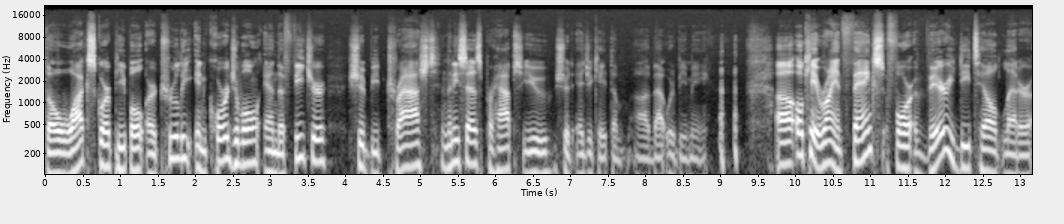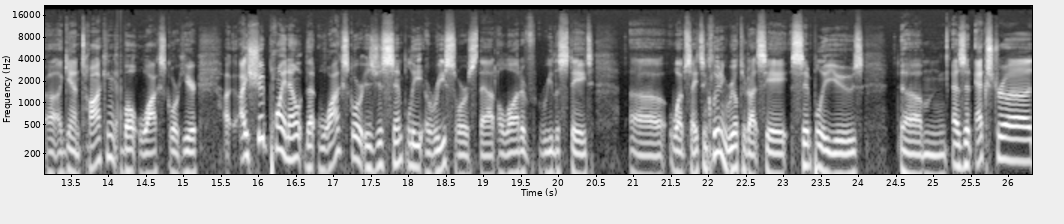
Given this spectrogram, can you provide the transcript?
The walk score people are truly incorrigible, and the feature should be trashed. And then he says, perhaps you should educate them. Uh, that would be me. uh, okay, Ryan, thanks for a very detailed letter. Uh, again, talking about Walk Score here. I, I, should point out that Walk Score is just simply a resource that a lot of real estate uh, websites, including Realtor.ca, simply use um, as an extra uh,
